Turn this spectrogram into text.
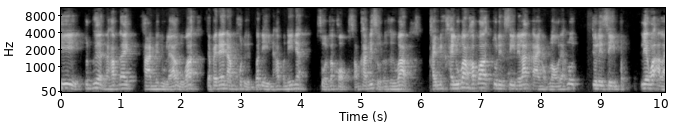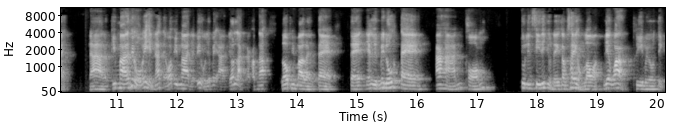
ที่เพื่อนๆนะครับได้ทานกันอยู่แล้วหรือว่าจะไปแนะนำคนอื่นก็ดีนะครับ วันนี้เนี่ยส่วนประกอบสำคัญที่สุดก็คือว่าใครมีใครรู้บ้างครับว่าจุลินทรีย์ในร่างกายของเราเนี่ยรูปจุลินทรีย์เรียกว่าอะไร นะพิมพ์มาแล้วพี่โอไม่เห็นนะแต่ว่าพิมพ์มาเดี๋ยวพี่โอจะไปอ่านย้อนหลังนะครับนะแล้วพิมพ์มาอะไรแต่ แต่อย่างอื่นไม่รู้แต่อาหารของจุลินทรีย์ที่อยู่ในลำไส้ของเราอะเรียกว่าพรีไบโอติก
